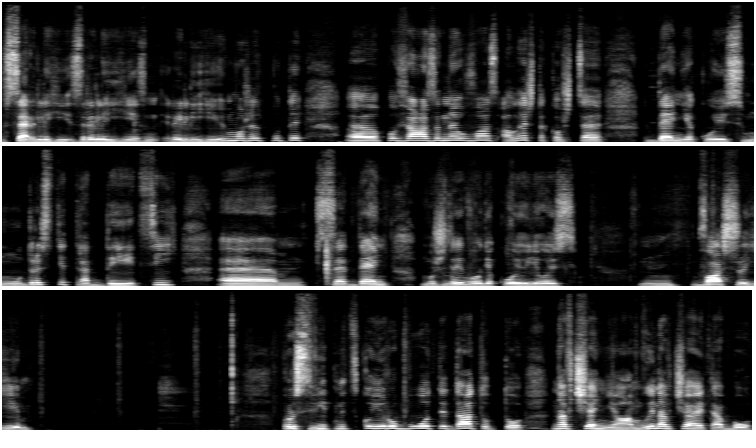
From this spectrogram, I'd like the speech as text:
все з релігією може бути е, пов'язане у вас, але ж також це день якоїсь мудрості, традицій, е, це день, можливо, якоїсь вашої просвітницької роботи, да, тобто навчанням. Ви навчаєте або е,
